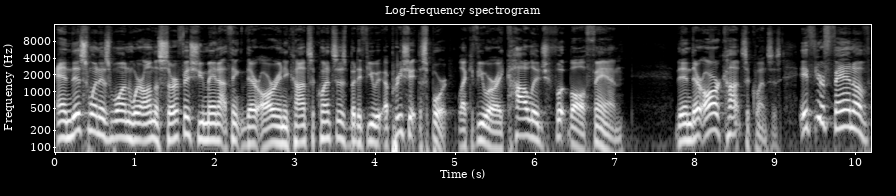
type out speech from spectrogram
And this one is one where on the surface you may not think there are any consequences, but if you appreciate the sport, like if you are a college football fan, then there are consequences. If you're a fan of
